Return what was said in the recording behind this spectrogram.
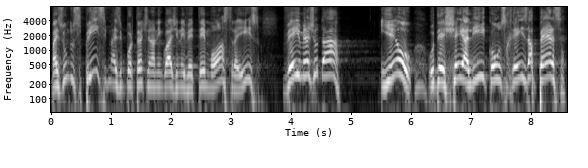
mas um dos príncipes mais importantes na linguagem NVT mostra isso, veio me ajudar. e eu o deixei ali com os reis da Pérsia.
